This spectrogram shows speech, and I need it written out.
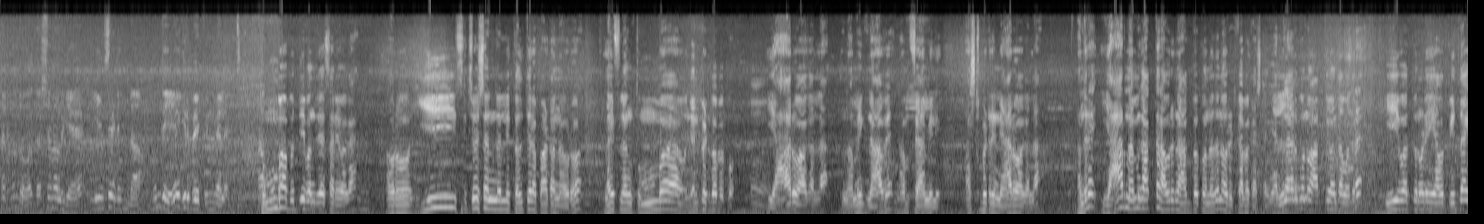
ಸರ್ ಮುಂದೆ ದರ್ಶನ್ ಅವ್ರಿಗೆ ಈ ಇನ್ಸಿಡೆಂಟ್ ಇಂದ ಮುಂದೆ ಹೇಗಿರ್ಬೇಕು ಇನ್ಮೇಲೆ? ತುಂಬಾ ಬುದ್ಧಿ ಬಂದಿದೆ ಸರ್ ಇವಾಗ. ಅವರು ಈ ಸಿಚುವೇಶನ್ನಲ್ಲಿ ಕಲ್ತಿರೋ ಪಾಠನ ಅವರು ಲೈಫ್ ಲಾಂಗ್ ತುಂಬಾ ನೆನ್ಪಿಟ್ಕೋಬೇಕು. ಯಾರು ಆಗಲ್ಲ. ನಮಗ್ ನಾವೇ ನಮ್ಮ ಫ್ಯಾಮಿಲಿ ಅಷ್ಟು ಬಿಟ್ರೆ ಇನ್ಯಾರು ಆಗಲ್ಲ. ಅಂದ್ರೆ ಯಾರು ನಮ್ಗೆ ಆಗ್ತಾರೆ ಅವ್ರಿಗೆ ಆಗ್ಬೇಕು ಅನ್ನೋದನ್ನ ಅವ್ರು ಇಟ್ಕೋಬೇಕು ಅಷ್ಟೇ. ಎಲ್ಲರಿಗೂ ಆಗ್ತೀವಿ ಅಂತ ಹೋದ್ರೆ ಇವತ್ತು ನೋಡಿ ಅವ್ರು ಬಿದ್ದಾಗ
